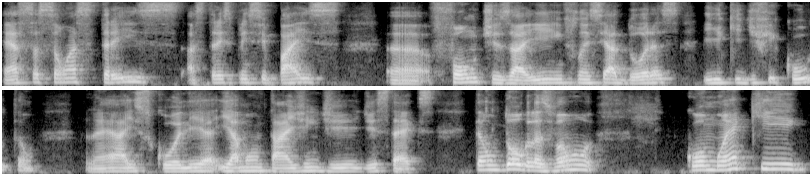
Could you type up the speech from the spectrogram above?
essas são as três as três principais uh, fontes aí influenciadoras e que dificultam né, a escolha e a montagem de, de stacks. Então, Douglas, vamos como é que,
